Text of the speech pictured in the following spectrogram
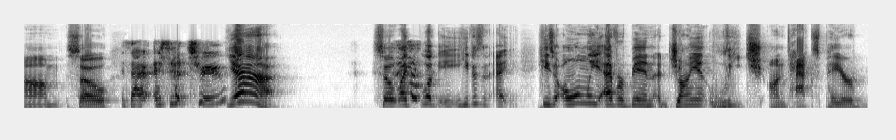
Um, so is that is that true? Yeah. So like, look, he doesn't. He's only ever been a giant leech on taxpayer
